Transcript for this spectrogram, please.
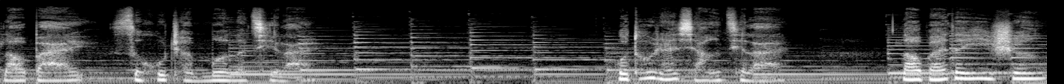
老白似乎沉默了起来。我突然想起来。老白的一生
